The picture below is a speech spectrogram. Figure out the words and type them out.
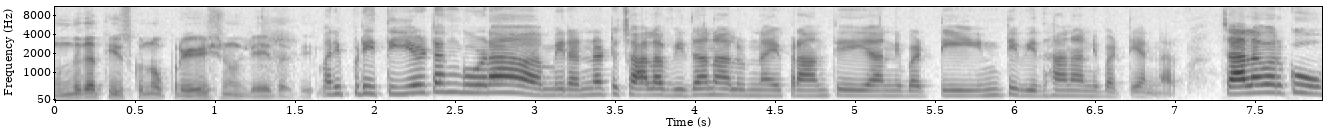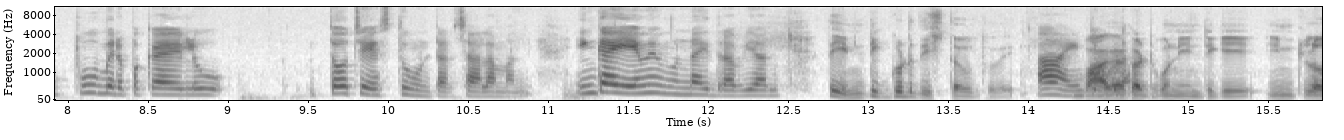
ముందుగా తీసుకున్న ప్రయోజనం లేదు అది మరి ఇప్పుడు ఈ తీయటం కూడా మీరు అన్నట్టు చాలా విధానాలు ఉన్నాయి. ప్రాంతీయాన్ని బట్టి ఇంటి విధానాన్ని బట్టి అన్నారు. చాలా వరకు ఉప్పు మిరపకాయలు తో చేస్తూ ఉంటారు చాలా మంది ఇంకా ఏమేమి ఉన్నాయి ద్రవ్యాలు? ఇంటికి కూడా దిష్టి అవుతుంది బాగా. కట్టుకుని ఇంటికి ఇంట్లో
